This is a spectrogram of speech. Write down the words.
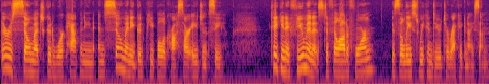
there is so much good work happening and so many good people across our agency. Taking a few minutes to fill out a form is the least we can do to recognize them.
